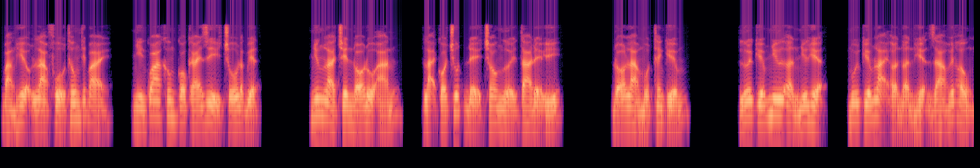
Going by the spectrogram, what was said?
Bảng hiệu là phổ thông thiết bài, nhìn qua không có cái gì chỗ đặc biệt. Nhưng là trên đó đồ án, lại có chút để cho người ta để ý. Đó là một thanh kiếm. Lưỡi kiếm như ẩn như hiện mũi kiếm lại ẩn ẩn hiện ra huyết hồng.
